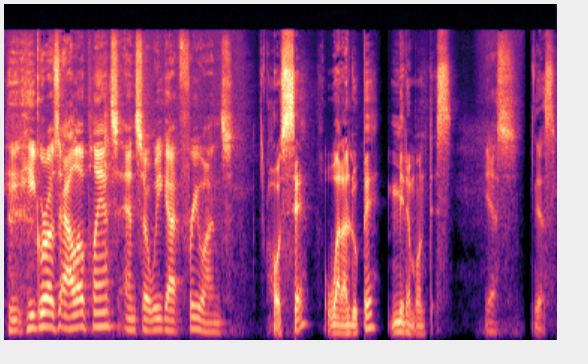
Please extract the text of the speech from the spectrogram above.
he he grows aloe plants, and so we got free ones. Jose Guadalupe Miramontes. Yes. Yes.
